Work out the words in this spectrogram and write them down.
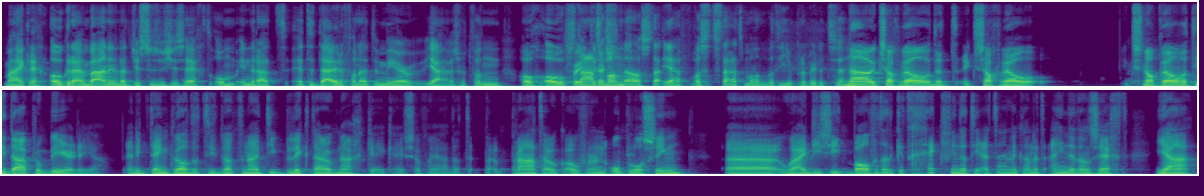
maar hij krijgt ook ruim baan inderdaad, Justin, zoals je zegt, om inderdaad het te duiden vanuit een meer, ja, een soort van hoog over, Staatsman. internationaal... Sta ja, was het staatsman wat hij hier probeerde te zijn? Nou, ik zag wel dat ik zag wel. Ik snap wel wat hij daar probeerde, ja. En ik denk wel dat hij dat vanuit die blik daar ook naar gekeken heeft. Zo van ja, dat praten ook over een oplossing. eh, hoe hij die ziet. Behalve dat ik het gek vind dat hij uiteindelijk aan het einde dan zegt: ja,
